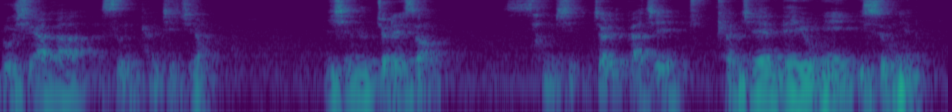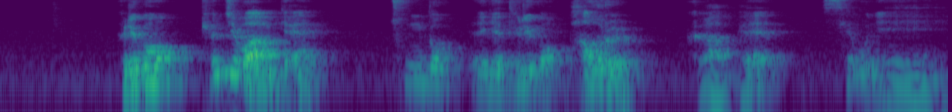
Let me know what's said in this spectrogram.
루시아가 쓴 편지지요. 26절에서 30절까지 편지의 내용이 있습니다. 그리고 편지와 함께 총독에게 드리고 바울을 그 앞에 세우니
